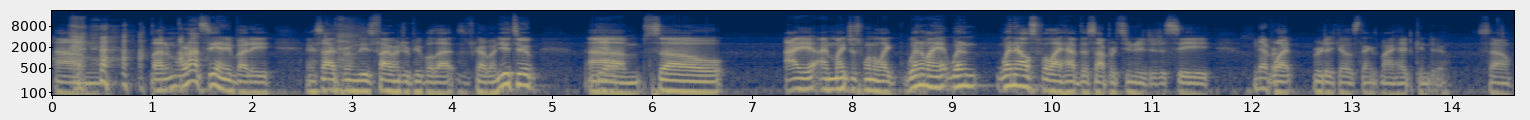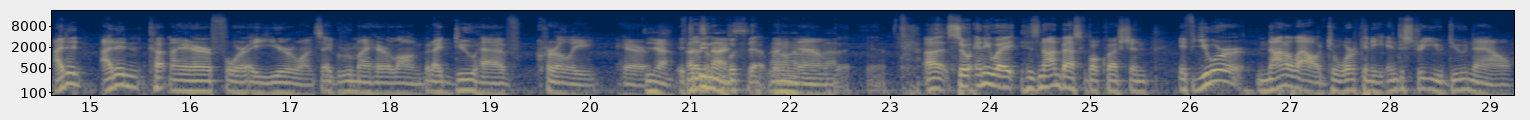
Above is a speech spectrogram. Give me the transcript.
Um, but we're not seeing anybody aside from these 500 people that subscribe on YouTube. Yeah. Um, So I I might just want to like when am I when when else will I have this opportunity to see Never. what ridiculous things my head can do? So I did. I didn't cut my hair for a year once. I grew my hair long, but I do have curly hair. Yeah, it that'd be doesn't nice. look that I way don't now. that. But yeah. Uh, so anyway, his non-basketball question: If you were not allowed to work in the industry you do now,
